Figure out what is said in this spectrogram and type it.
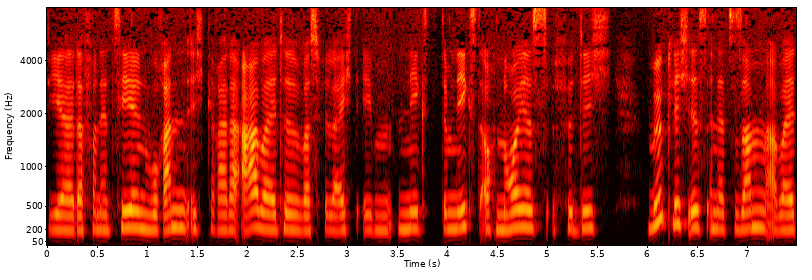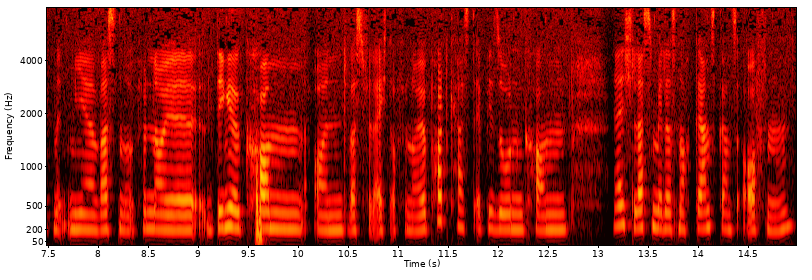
dir davon erzählen, woran ich gerade arbeite, was vielleicht eben nächst, demnächst auch Neues für dich möglich ist in der Zusammenarbeit mit mir, was für neue Dinge kommen und was vielleicht auch für neue Podcast-Episoden kommen. Ja, ich lasse mir das noch ganz, ganz offen.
